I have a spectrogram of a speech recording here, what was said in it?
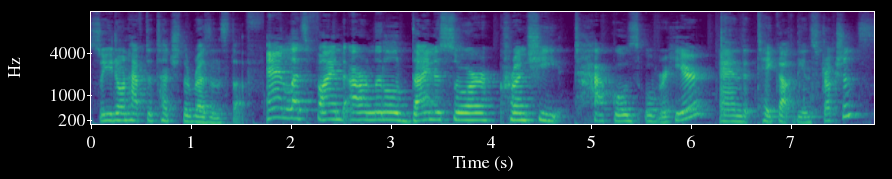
so you don't have to touch the resin stuff. And let's find our little dinosaur crunchy tacos over here and take out the instructions.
